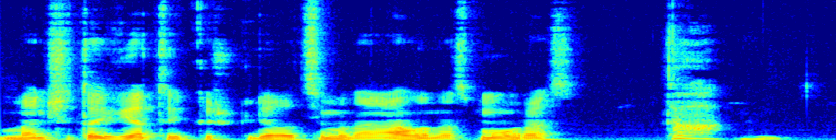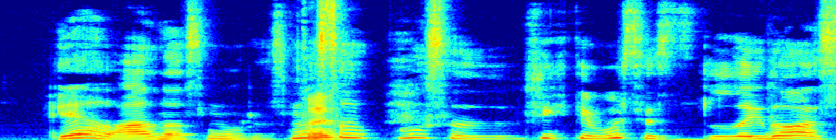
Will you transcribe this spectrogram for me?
Man šitoj vietoj kažkodėl atsimena Alanas Mūras. To, vėl Alnas Mūras, mūsų, mūsų fiktyvusis laidos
